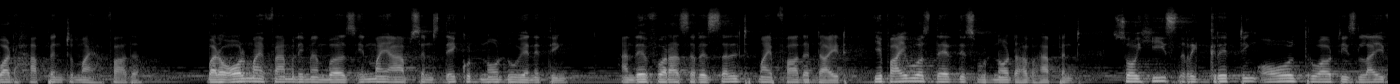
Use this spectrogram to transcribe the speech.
what happened to my father. But all my family members, in my absence, they could not do anything. And therefore, as a result, my father died. If I was there, this would not have happened. So he's regretting all throughout his life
